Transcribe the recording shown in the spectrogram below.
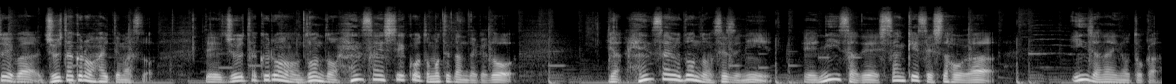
例えば住宅ローン入ってますと。で住宅ローンをどんどん返済していこうと思ってたんだけどいや返済をどんどんせずに、えー、NISA で資産形成した方がいいんじゃないのとか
